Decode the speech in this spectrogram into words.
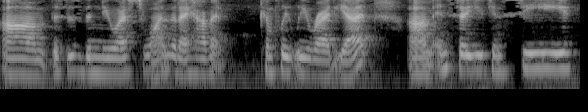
Um, this is the newest one that I haven't completely read yet. Um, and so you can see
